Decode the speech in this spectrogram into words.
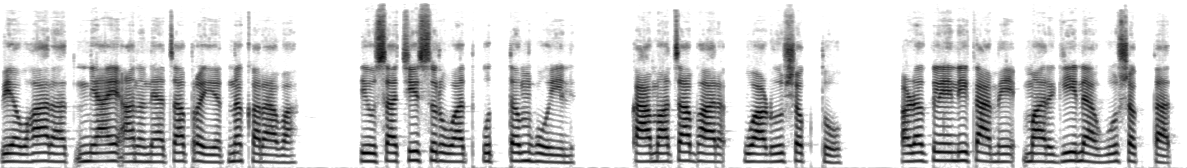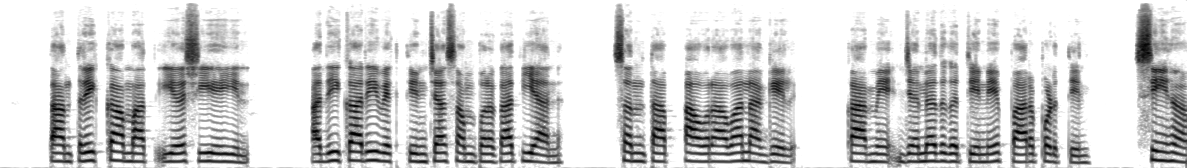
व्यवहारात न्याय आणण्याचा प्रयत्न करावा. दिवसाची सुरुवात उत्तम होईल. कामाचा भार वाढू शकतो. अडकलेली कामे मार्गी लागू शकतात. तांत्रिक कामात यश येईल. अधिकारी व्यक्तींच्या संपर्कात याल. संताप आवरावा लागेल. कामे जलद गतीने पार पडतील. सिंह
